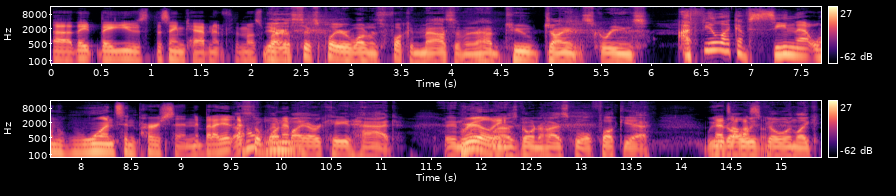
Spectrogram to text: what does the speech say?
uh, they they used the same cabinet for the most part. Yeah, the six player one was fucking massive and it had two giant screens. I feel like I've seen that one once in person, but I didn't. That's I the one remember. my arcade had. Like, Really? when I was going to high school. Fuck yeah. We That's would always awesome. go and like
